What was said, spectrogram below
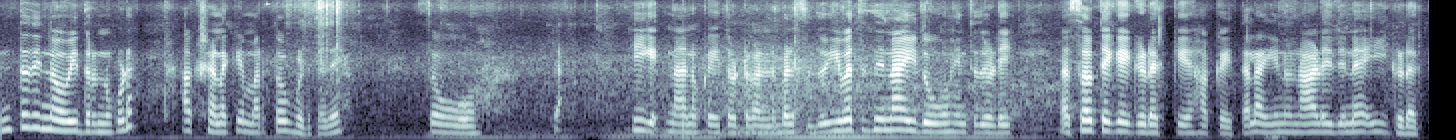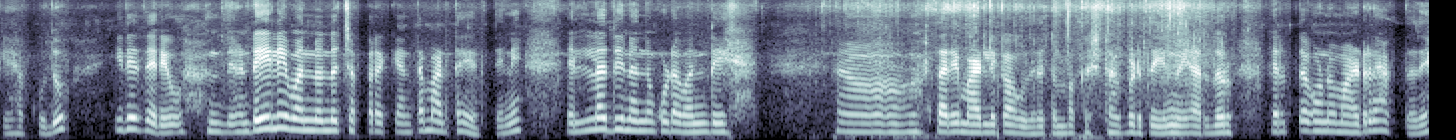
ಎಂಥದೇ ನೋವಿದ್ರೂ ಕೂಡ ಆ ಕ್ಷಣಕ್ಕೆ ಮರ್ತೋಗ್ಬಿಡ್ತದೆ. ಸೊ ಹೀಗೆ ನಾನು ಕೈ ತೋಟಗಳನ್ನ ಬೆಳೆಸಿದ್ದು. ಇವತ್ತು ದಿನ ಇದು ಎಂಥದ್ದು ಸೌತೆಕಾಯಿ ಗಿಡಕ್ಕೆ ಹಾಕೈತಲ್ಲ, ಇನ್ನು ನಾಳೆ ದಿನ ಈ ಗಿಡಕ್ಕೆ ಹಾಕೋದು ಇದೇ ಥರ ಡೈಲಿ ಒಂದೊಂದು ಚಪ್ಪರಕ್ಕೆ ಅಂತ ಮಾಡ್ತಾ ಇರ್ತೀನಿ. ಎಲ್ಲ ದಿನವೂ ಕೂಡ ಒಂದೇ ಸರಿ ಮಾಡಲಿಕ್ಕೆ ಆಗೋದ್ರೆ ತುಂಬ ಕಷ್ಟ ಆಗಿಬಿಡುತ್ತೆ. ಇನ್ನು ಯಾರ್ದಾದ್ರು ಹೆಲ್ಪ್ ತಗೊಂಡು ಮಾಡ್ರೆ ಆಗ್ತದೆ.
